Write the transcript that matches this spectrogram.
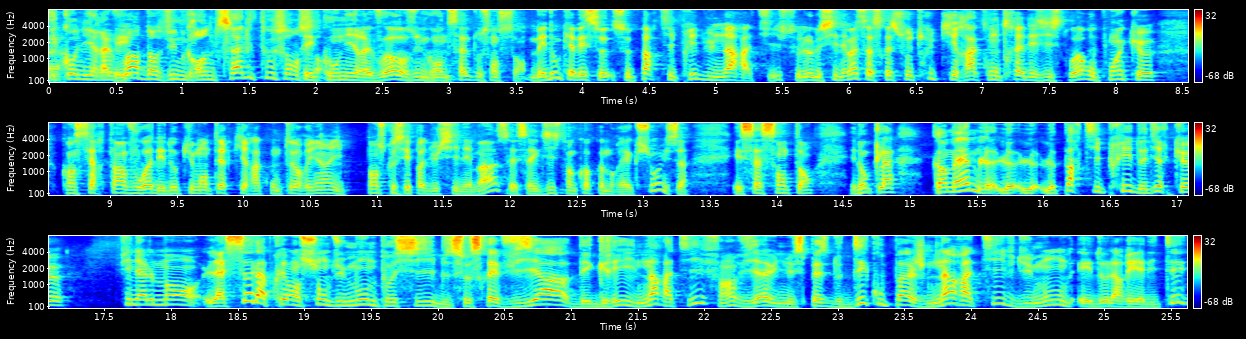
Et qu'on irait voir dans une grande salle tous ensemble. Et qu'on irait voir dans une grande salle tous ensemble. Mais donc, il y avait ce, parti pris du narratif. Le, cinéma, ça serait ce truc qui raconterait des histoires, au point que quand certains voient des documentaires qui racontent rien, ils pensent que c'est pas du cinéma. Ça, existe encore comme réaction et ça, et ça s'entend. Et donc là, quand même, le parti pris de dire que finalement, la seule appréhension du monde possible, ce serait via des grilles narratifs, hein, via une espèce de découpage narratif du monde et de la réalité,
